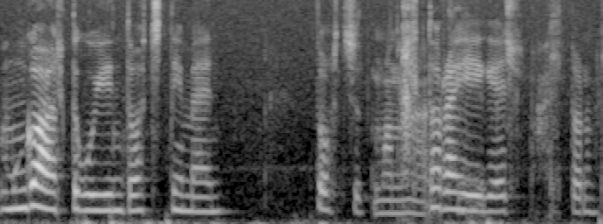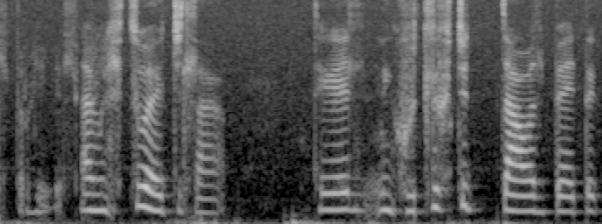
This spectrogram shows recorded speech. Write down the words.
мөнгө олдог үеийн дуучдын маань. дуучид манай халтураа хийгээл халтур халтур хийгээл. амар хэцүү ажиллаа. Тэгэл нэг хөтлөгчд заавал байдаг.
